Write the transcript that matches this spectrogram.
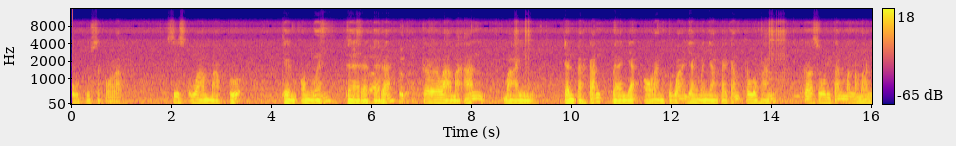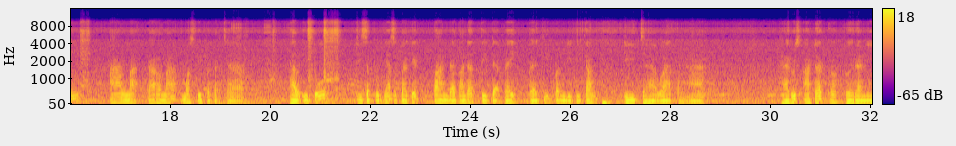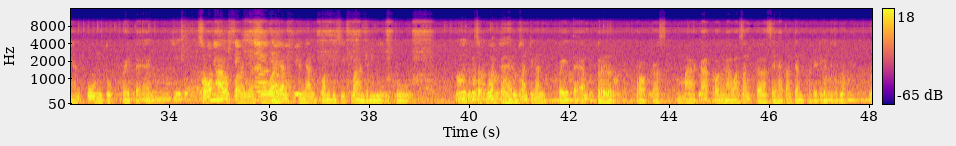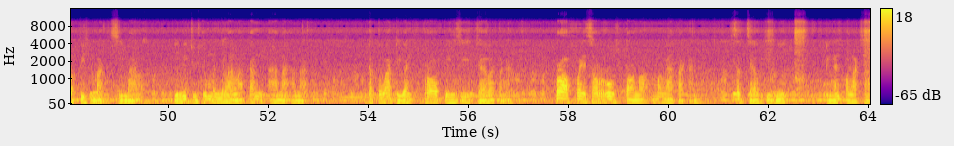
putus sekolah. Siswa mabuk game online gara-gara kelamaan main. Dan bahkan banyak orang tua yang menyampaikan keluhan kesulitan menemani anak karena mesti bekerja. Hal itu disebutnya sebagai tanda-tanda tidak baik bagi pendidikan di Jawa Tengah harus ada keberanian untuk PTM soal penyesuaian dengan kondisi pandemi itu. Sebuah keharusan dengan PTM berprogres maka pengawasan kesehatan dan pendidikan di sekolah lebih maksimal. Ini justru menyelamatkan anak-anak. Ketua Dewan Provinsi Jawa Tengah Profesor Rustono mengatakan sejauh ini dengan pelaksanaan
